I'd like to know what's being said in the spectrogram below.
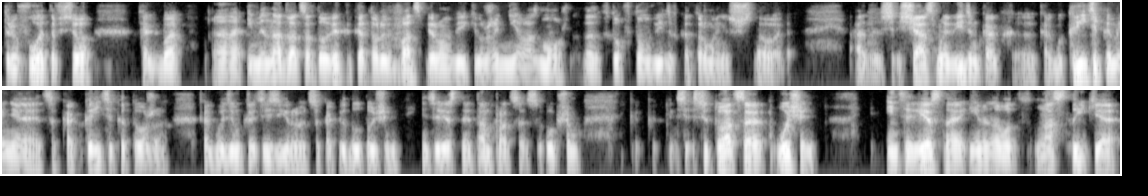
Трюфо, это все как бы имена 20 века, которые в 21 веке уже невозможно, да, в, том, в том виде, в котором они существовали. А сейчас мы видим, как, э, как бы критика меняется, как критика тоже как бы демократизируется, как идут очень интересные там процессы. В общем, ситуация очень интересная именно вот на стыке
